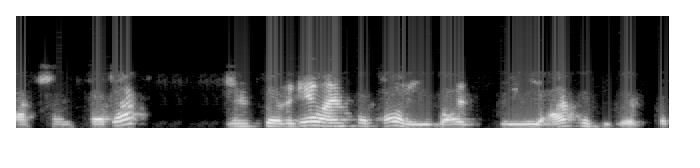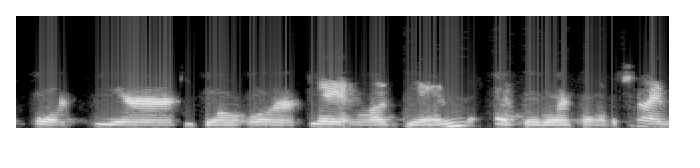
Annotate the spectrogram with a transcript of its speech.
Action Project. And so the Gay Alliance for Equality was the advocacy group for queer people or gay and lesbian, as they were some of the time,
